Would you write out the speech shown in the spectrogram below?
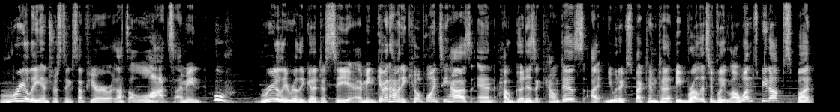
really interesting stuff here. That's a lot. I mean whew, really really good to see. I mean given how many kill points he has and how good his account is I you would expect him to be relatively low on speed ups but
